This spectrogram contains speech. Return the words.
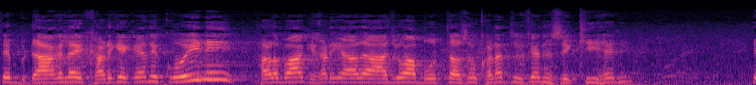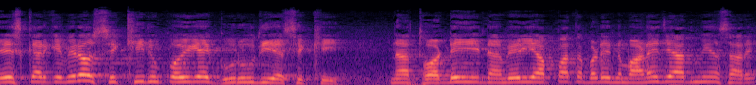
ਤੇ ਡਾਂਗ ਲੈ ਕੇ ਖੜ ਕੇ ਕਹਿੰਦੇ, ਕੋਈ ਨਹੀਂ ਹਲਵਾ ਕੇ ਖੜ ਗਿਆ, ਆ ਜਾਓ, ਆ ਬੋਤਾ ਸੋ ਖੜਾ, ਤੁਸੀਂ ਕਹਿੰਦੇ ਸਿੱਖੀ ਹੈ ਨਹੀਂ। ਇਸ ਕਰਕੇ ਵੀਰੋ, ਸਿੱਖੀ ਨੂੰ ਕੋਈ ਇਹ ਗੁਰੂ ਦੀ ਹੈ ਸਿੱਖੀ। ਨਾ ਤੁਹਾਡੀ, ਨਾ ਮੇਰੀ, ਆਪਾਂ ਤਾਂ ਬੜੇ ਨਿਮਾਣੇ ਜਿਹੇ ਆਦਮੀ ਆ ਸਾਰੇ।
